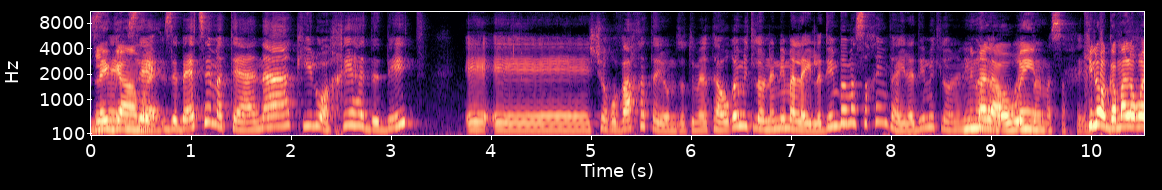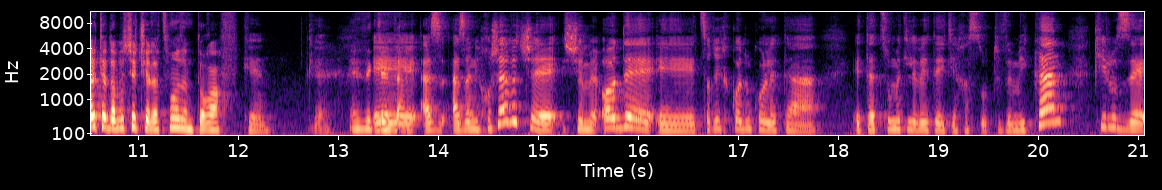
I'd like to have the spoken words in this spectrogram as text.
לגמרי. זה, זה בעצם הטענה כאילו הכי הדדית אה, אה, שרווחת היום. זאת אומרת, ההורים מתלוננים על הילדים במסכים, והילדים מתלוננים על ההורים ההורים. במסכים. כאילו הגמל לא רואה את הדבשת של עצמו, זה מטורף. כן, כן. איזה קטע. אה, אז, אז אני חושבת ש, שמאוד אה, אה, צריך קודם כל את, ה, את התשומת לב ואת ההתייחסות. ומכאן, כאילו זה,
